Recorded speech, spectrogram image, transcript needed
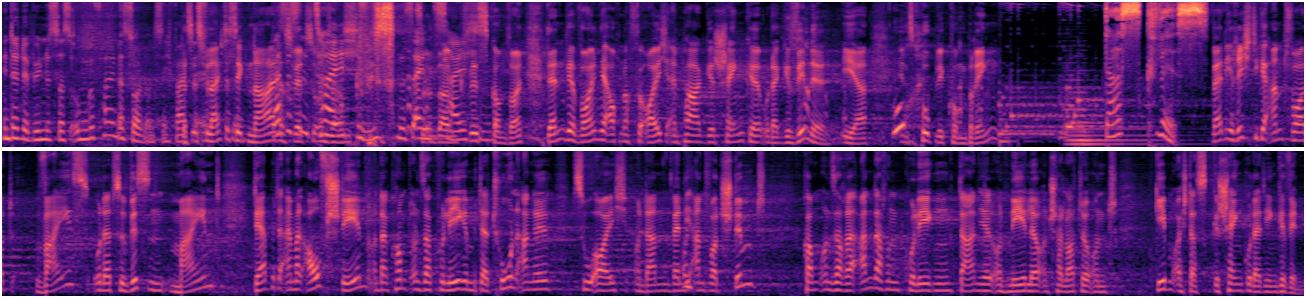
Hinter der Bühne ist was umgefallen, das soll uns nicht weiter. Das ist vielleicht das Signal, das dass wir zu unserem, Quiz, zu unserem Quiz, kommen sollen. Denn wir wollen ja auch noch für euch ein paar Geschenke oder Gewinne eher ins Publikum bringen. Das Quiz. Wer die richtige Antwort weiß oder zu wissen meint, der bitte einmal aufstehen und dann kommt unser Kollege mit der Tonangel zu euch und dann, wenn die Antwort stimmt, kommen unsere anderen Kollegen Daniel und Nele und Charlotte und geben euch das Geschenk oder den Gewinn.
